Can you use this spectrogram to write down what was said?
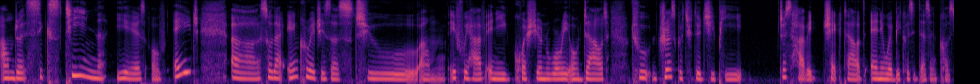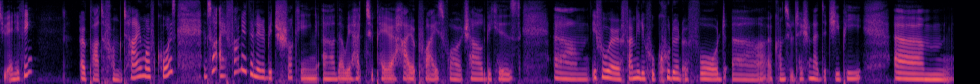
under 16 years of age. Uh, so that encourages us to, um, if we have any question, worry, or doubt, to just go to the GP just have it checked out anyway because it doesn't cost you anything apart from time, of course. And so I found it a little bit shocking uh, that we had to pay a higher price for our child because um, if we were a family who couldn't afford uh, a consultation at the GP, um,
